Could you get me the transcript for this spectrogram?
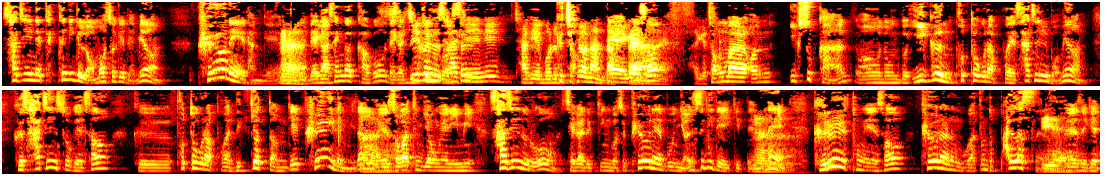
사진의 테크닉을 넘어서게 되면 표현의 단계, 네. 내가 생각하고 내가 찍은 사진이 자기의 뭐를 그쵸. 표현한다. 네, 그래서 네. 정말 언- 익숙한 어느 정도 익은 photographer의 사진을 보면 그 사진 속에서 그 photographer가 느꼈던 게 표현이 됩니다. 네. 그래서 저 같은 경우에는 이미 사진으로 제가 느낀 것을 표현해 본 연습이 되어 있기 때문에 네. 글을 통해서 표현하는 거가 좀 더 빨랐어요. 예. 그래서 이게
